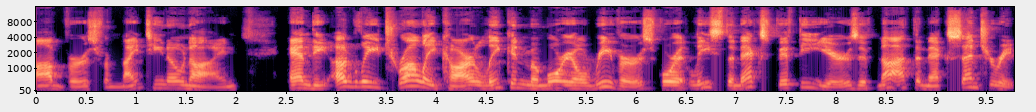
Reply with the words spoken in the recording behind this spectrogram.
obverse from 1909 and the ugly trolley car Lincoln Memorial reverse for at least the next 50 years, if not the next century.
